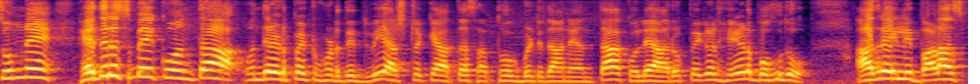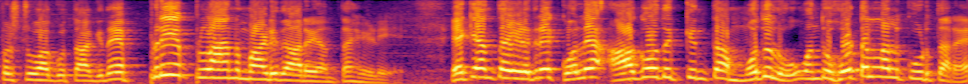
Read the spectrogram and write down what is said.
ಸುಮ್ಮನೆ ಹೆದರಿಸಬೇಕು ಅಂತ ಒಂದೆರಡು ಪೆಟ್ಟು ಹೊಡೆದಿದ್ವಿ, ಅಷ್ಟಕ್ಕೆ ಆತ ಸತ್ತು ಹೋಗ್ಬಿಟ್ಟಿದ್ದಾನೆ ಅಂತ ಕೊಲೆ ಆರೋಪಿಗಳು ಹೇಳಬಹುದು. ಆದರೆ ಇಲ್ಲಿ ಭಾಳ ಸ್ಪಷ್ಟವಾಗಿ ಗೊತ್ತಾಗಿದೆ ಪ್ರೀ ಪ್ಲಾನ್ ಮಾಡಿದ್ದಾರೆ ಅಂತ ಹೇಳಿ. ಯಾಕೆ ಅಂತ ಹೇಳಿದ್ರೆ, ಕೊಲೆ ಆಗೋದಕ್ಕಿಂತ ಮೊದಲು ಒಂದು ಹೋಟೆಲ್ನಲ್ಲಿ ಕೂಡ್ತಾರೆ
